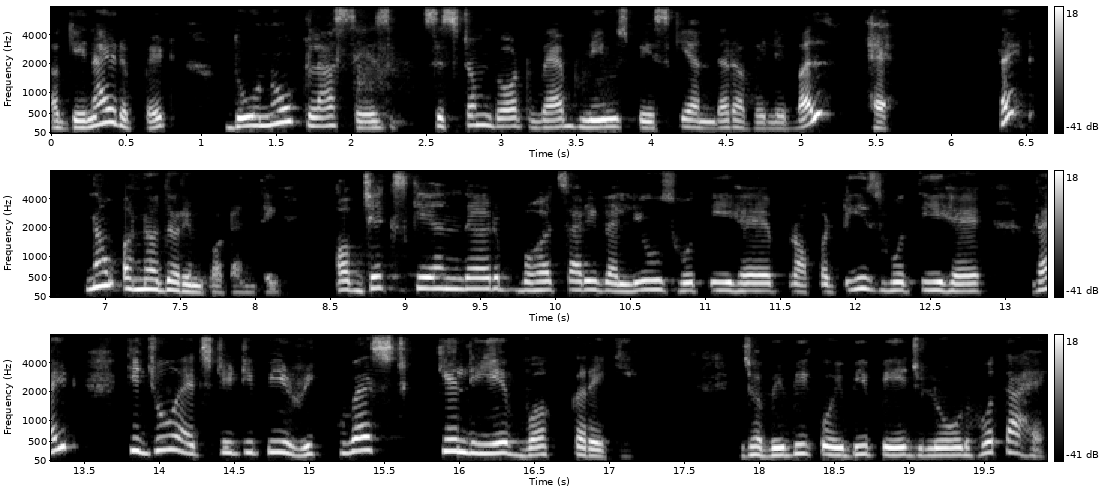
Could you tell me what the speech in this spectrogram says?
अगेन आई रिपीट दोनों classes system dot web name space के अंदर अवेलेबल है right now another important thing objects के अंदर बहुत सारी वैल्यूज़ होती है प्रॉपर्टीज़ होती है राइट right? कि जो एच रिक्वेस्ट के लिए वर्क करेगी। जब भी कोई भी पेज लोड होता है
